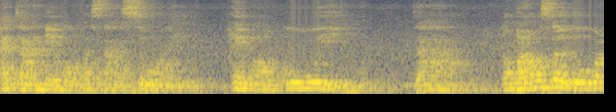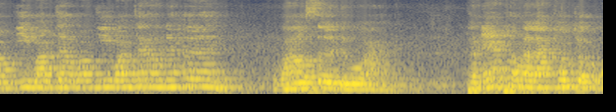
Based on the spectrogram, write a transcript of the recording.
อาจารย์เนี่ยบอกภาษาสวย ให้เบากุ้ยจ้าก็ว้าวเซอร์ดูว้าวกี้ว้าวเจ้าว้าวกี้ว้าวเจ้านะเฮ้ยว้าวเซอร์ดูอะทีนี้พอเวลาเขาจบม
